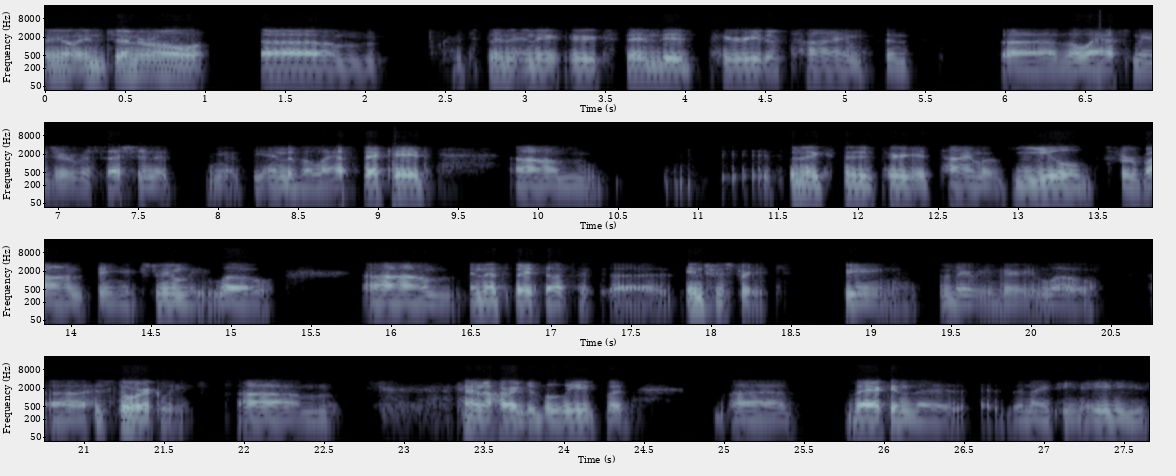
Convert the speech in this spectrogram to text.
you know, in general, um, it's been an extended period of time since uh, the last major recession at you know at the end of the last decade. Um, it's been an extended period of time of yields for bonds being extremely low, um, and that's based off uh, interest rates being very very low uh, historically. Um, kind of hard to believe, but uh, back in the the 1980s,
